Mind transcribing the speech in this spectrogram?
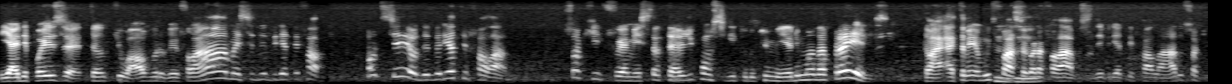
E aí depois, é, tanto que o Álvaro veio falar, ah, mas você deveria ter falado. Pode ser, eu deveria ter falado. Só que foi a minha estratégia de conseguir tudo primeiro e mandar para eles. Então, aí também é muito fácil Uhum. agora falar, ah, você deveria ter falado, só que,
